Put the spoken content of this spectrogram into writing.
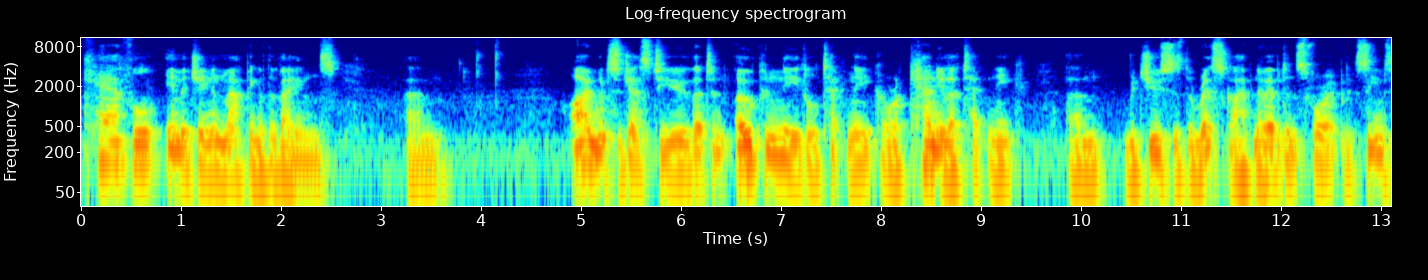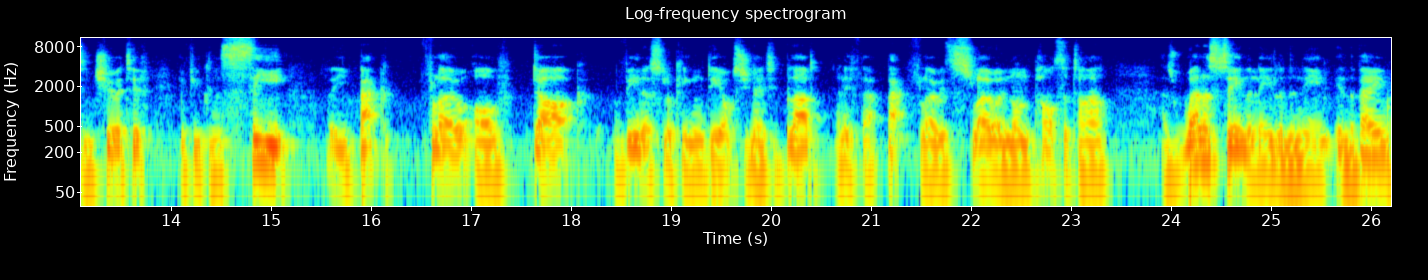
careful imaging and mapping of the veins. Um, I would suggest to you that an open needle technique or a cannula technique um, reduces the risk. I have no evidence for it, but it seems intuitive. If you can see the backflow of dark, venous looking deoxygenated blood, and if that backflow is slow and non pulsatile, as well as seeing the needle in the, knee, in the vein,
